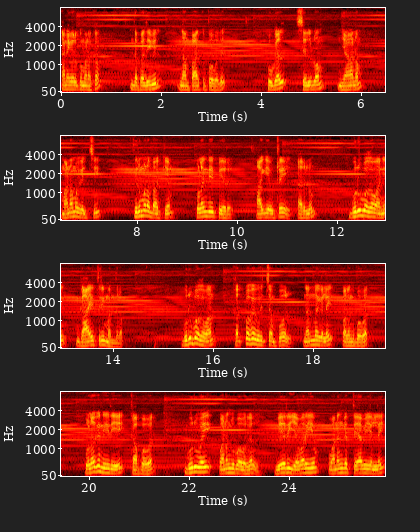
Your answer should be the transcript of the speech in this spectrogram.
அனைவருக்கும் வணக்கம். இந்த பதிவில் நாம் பார்க்க போவது புகழ் செல்வம் ஞானம் மனமகிழ்ச்சி திருமண பாக்கியம் குழந்தை பேறு ஆகியவற்றை அருளும் குரு பகவானின் காயத்ரி மந்திரம். குரு பகவான் கற்பக விருட்சம் போல் நன்மைகளை வழங்குபவர் உலக நீதியை காப்பவர் குருவை வணங்குபவர்கள் வேறு எவரையும் வணங்க தேவையில்லை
